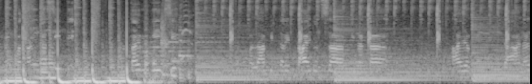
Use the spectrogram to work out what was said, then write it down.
Hanggang Batangas City. Doon tayo mag-exit. Malapit na rin tayo dun sa pinaka ayaw daanan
